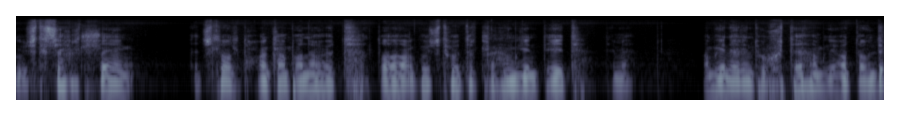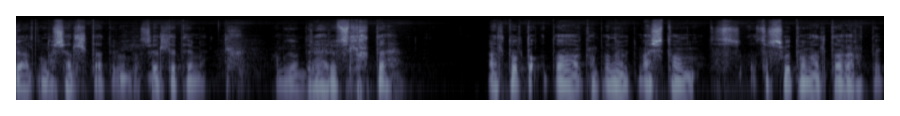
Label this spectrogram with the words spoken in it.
гүйцэтгэх захирлын ажил бол тухайн компанийн хувьд одоо гүйцэтгэх удирдлага хамгийн дээд тийм ээ хамгийн нарийн төвхтэй хамгийн одоо өндөр албан тушаалтай дөрөнд бас яллаа тийм ээ хамгийн өндөр хариуцлагатай алдвал одоо компанийн хувьд маш том сөрсгөө том алдаа гаргадаг.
